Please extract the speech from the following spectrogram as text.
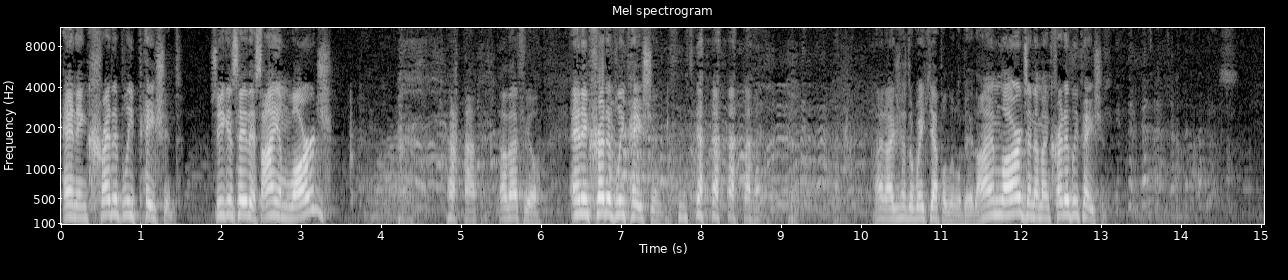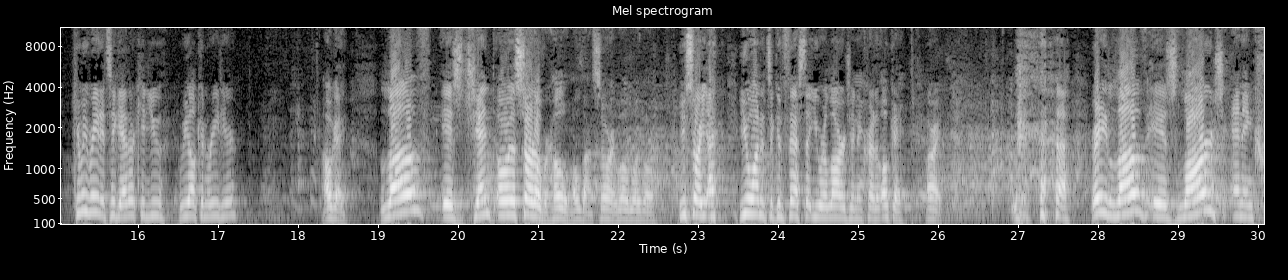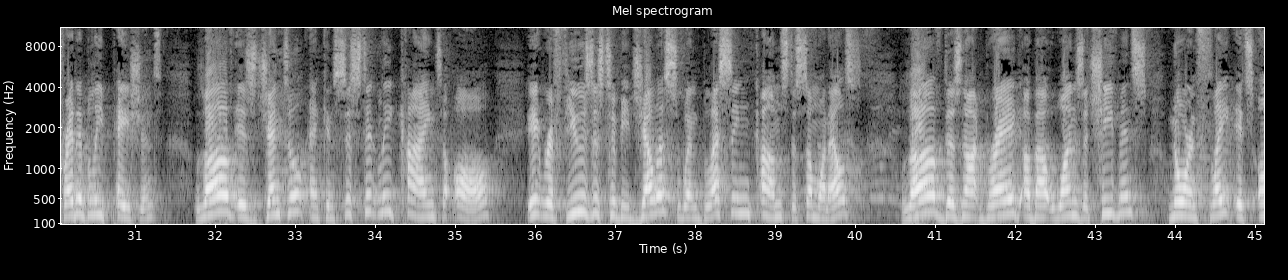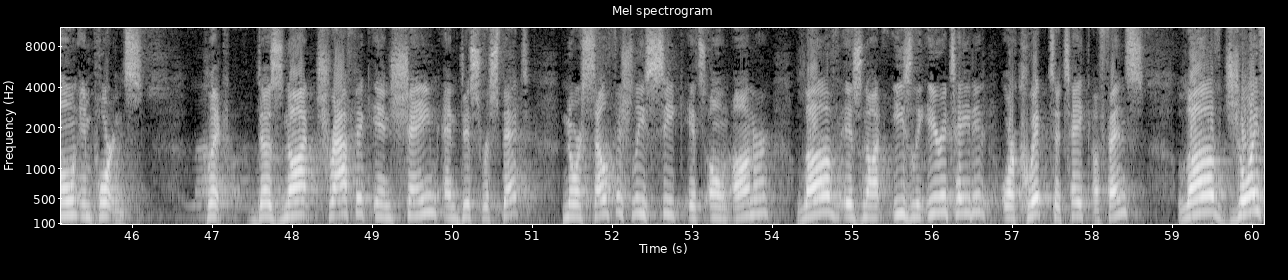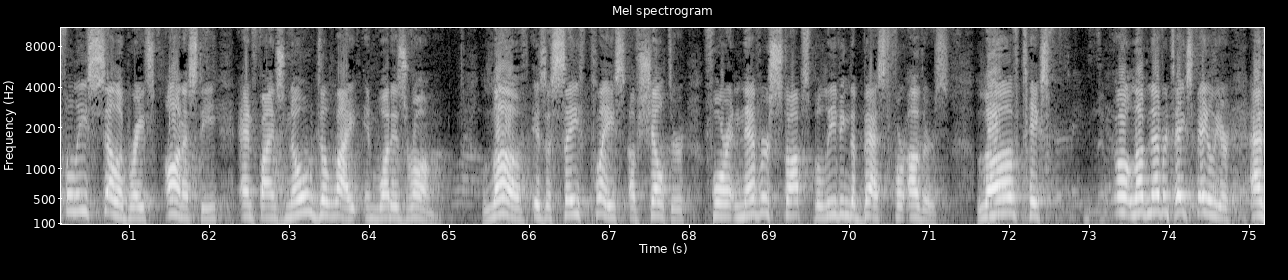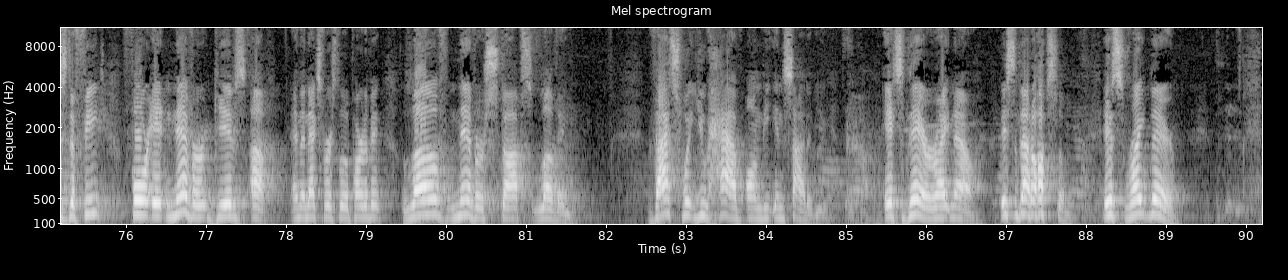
and incredibly patient. So you can say this I am large. How'd that feel? And incredibly patient. and I just have to wake you up a little bit. I am large and I'm incredibly patient. Can we read it together? Can you, we all can read here? Okay. Love is gent. Oh, let's start over. Oh, hold on. Sorry. Whoa, whoa, whoa. You sorry. I, you wanted to confess that you were large and incredible. Okay. All right. Ready? Love is large and incredibly patient. Love is gentle and consistently kind to all. It refuses to be jealous when blessing comes to someone else. Love does not brag about one's achievements nor inflate its own importance. Click. Does not traffic in shame and disrespect, nor selfishly seek its own honor, Love is not easily irritated or quick to take offense. Love joyfully celebrates honesty and finds no delight in what is wrong. Love is a safe place of shelter, for it never stops believing the best for others. Love takes, oh, love never takes failure as defeat, for it never gives up. And the next verse, little part of it, love never stops loving. That's what you have on the inside of you. It's there right now. Isn't that awesome? It's right there.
